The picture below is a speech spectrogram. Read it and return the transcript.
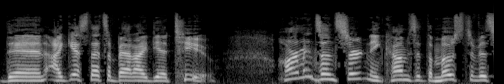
then I guess that's a bad idea too. Harmon's uncertainty comes at the most of its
